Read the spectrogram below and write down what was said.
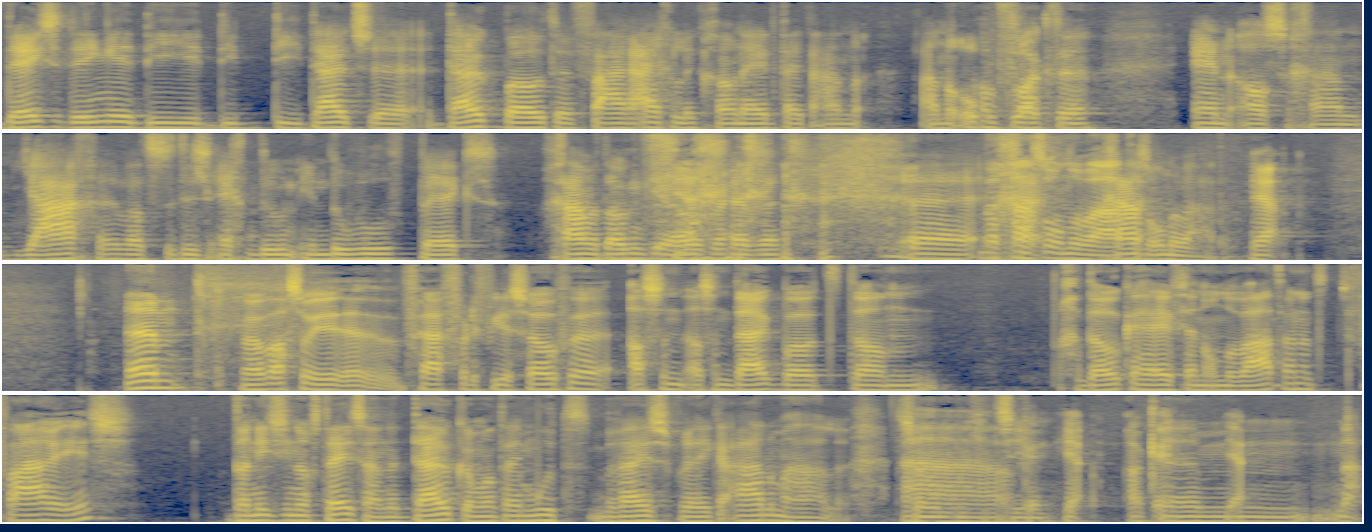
deze dingen, die, die, die Duitse duikboten varen eigenlijk gewoon de hele tijd aan, aan de oppervlakte. En als ze gaan jagen, wat ze dus echt doen in de wolfpacks, gaan we het ook een keer Ja. over hebben. Dan gaan ze onder water. Gaan ze onder water. Ja. Ehm, Maar wacht, sorry, eh, vraag voor de filosofen. Als een, als een duikboot dan gedoken heeft en onder water aan het varen is... dan is hij nog steeds aan het duiken, want hij moet bij wijze van spreken ademhalen. Zo moet je het Ah, zien. Ja, oké. Ehm, ja. Nou,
